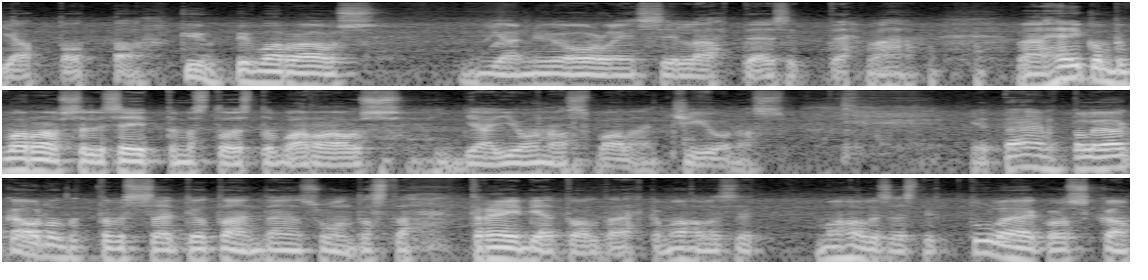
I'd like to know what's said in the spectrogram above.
ja tota, kymppivaraus ja New Orleansiin lähtee sitten vähän, vähän heikompi varaus, eli 17 varaus ja Jonas Valanciunas. Ja tämä nyt oli aika odotettavissa, että jotain tämän suuntaista tradea tuolta ehkä mahdollisesti, mahdollisesti tulee, koska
